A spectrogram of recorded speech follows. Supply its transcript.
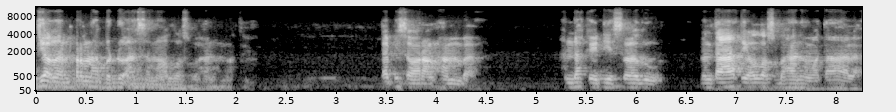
jangan pernah berdoa sama Allah Subhanahu wa taala. Tapi seorang hamba hendaknya dia selalu mentaati Allah Subhanahu wa taala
